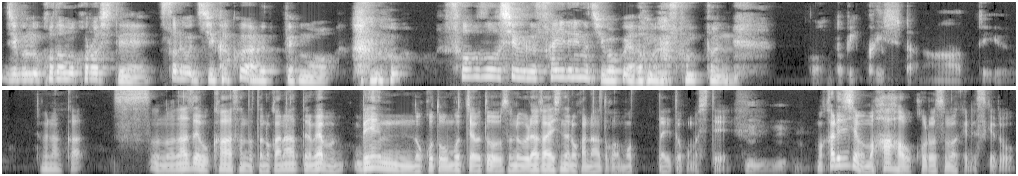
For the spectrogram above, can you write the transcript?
自分の子供殺して、それを自覚あるってもう、あの、想像しうる最大の地獄やと思います、本当に。ほんとびっくりしたなーっていう。でもなんか、その、なぜお母さんだったのかなってのも、やっぱ、ベンのことを思っちゃうと、その裏返しなのかなとか思ったりとかもして、うんまあ彼自身はまあ母を殺すわけですけど、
